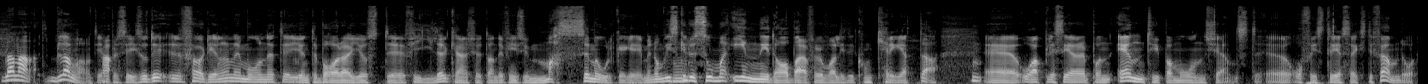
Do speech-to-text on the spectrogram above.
Bland annat. Bland annat, ja, ja. precis. Och det, fördelarna i molnet är ju inte bara just eh, filer kanske utan det finns ju massor med olika grejer. Men om vi skulle mm. zooma in idag bara för att vara lite konkreta mm. eh, och applicera det på en, en typ av molntjänst, eh, Office 365 då,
